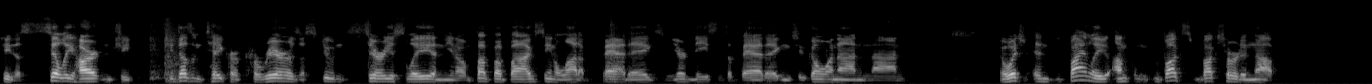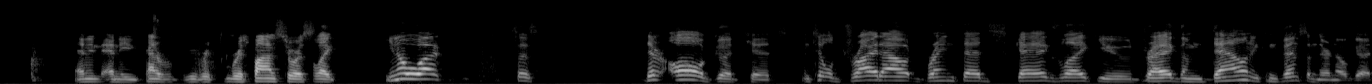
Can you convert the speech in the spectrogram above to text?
she's a silly heart and she she doesn't take her career as a student seriously. And you know but but, but I've seen a lot of bad eggs and your niece is a bad egg and she's going on and on. And which and finally Uncle Buck's Buck's heard enough. And and he kind of re- responds to us like you know what? Says they're all good kids until dried out brain dead skags like you drag them down and convince them they're no good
